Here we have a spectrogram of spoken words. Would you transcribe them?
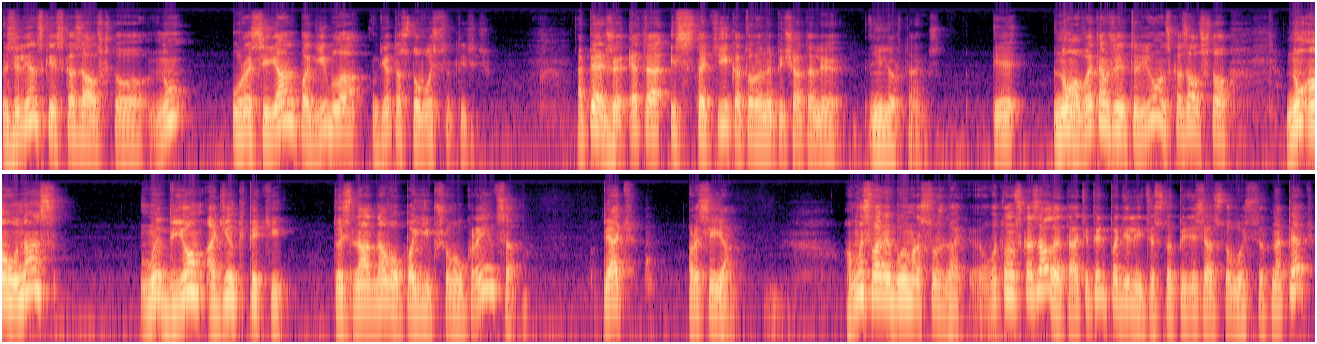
Зеленский сказал, что ну, у россиян погибло где-то 180 тысяч. Опять же, это из статьи, которую напечатали Нью-Йорк Таймс. И, но в этом же интервью он сказал, что ну, а у нас мы бьем один к пяти. То есть на одного погибшего украинца пять россиян. А мы с вами будем рассуждать. Вот он сказал это, а теперь поделите 150-180 на 5,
